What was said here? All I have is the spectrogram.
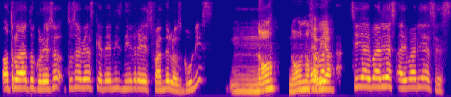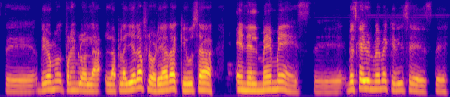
otro dato curioso, ¿tú sabías que Dennis Nidre es fan de los Goonies? No, no, no sabía. Sí, hay varias, hay varias, este, digamos, por ejemplo, la, la, playera floreada que usa en el meme, este, ves que hay un meme que dice, este,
